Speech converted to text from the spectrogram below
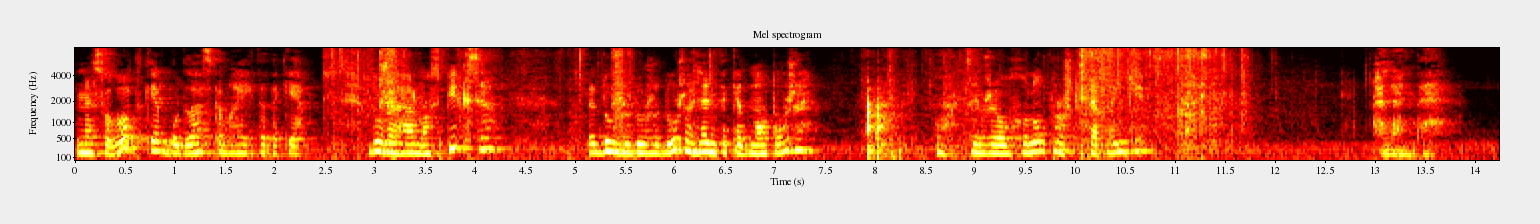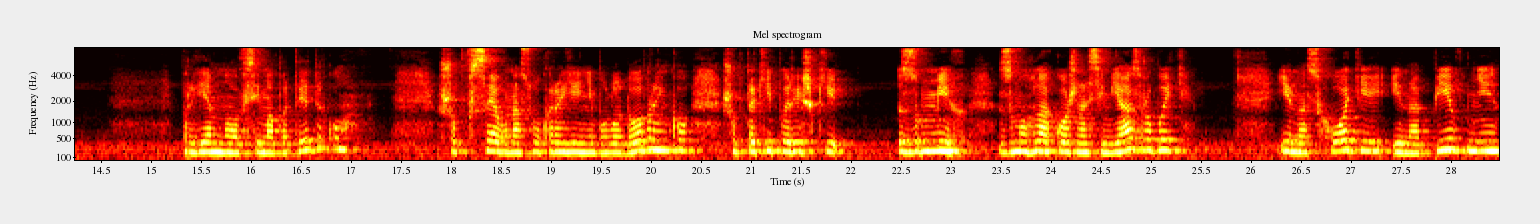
несолодке, будь ласка, маєте таке. Дуже гарно спікся. Дуже-дуже дуже. Глянь, таке дно теж. О, цей вже охолов, трошки тепленький. Гляньте. Приємного всім апетитику, щоб все у нас в Україні було добренько, щоб такі пиріжки зміг, змогла кожна сім'я зробити. І на Сході, і на півдні,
